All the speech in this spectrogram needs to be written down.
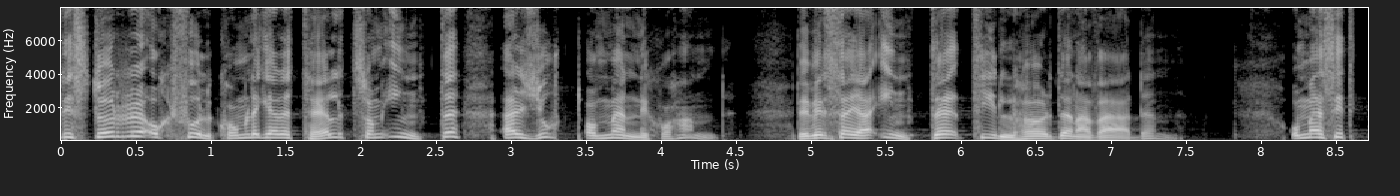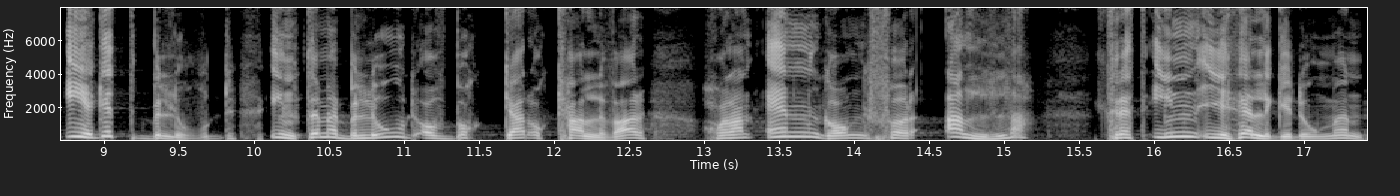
det större och fullkomligare tält som inte är gjort av människohand, det vill säga inte tillhör denna världen och med sitt eget blod, inte med blod av bockar och kalvar, har han en gång för alla trätt in i helgedomen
